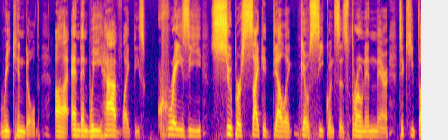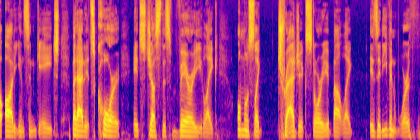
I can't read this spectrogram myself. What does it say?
rekindled. Uh, and then we have like these crazy, super psychedelic ghost sequences thrown in there to keep the audience engaged. But at its core, it's just this very like almost like tragic story about like, is it even worth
